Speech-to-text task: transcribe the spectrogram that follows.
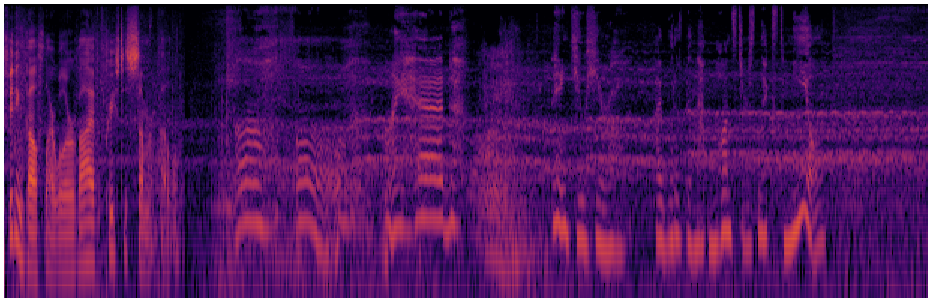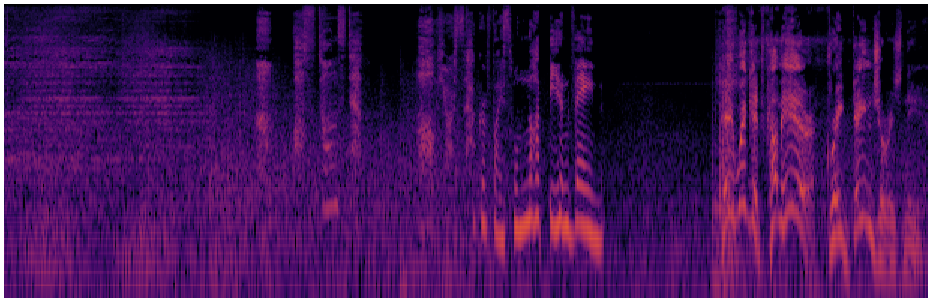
Defeating Balflar will revive Priestess Summerpetal. Oh, oh, my head. Thank you, hero. I would have been that monster's next meal. A stone step. Oh, your sacrifice will not be in vain. Hey, Wicket, come here! Great danger is near.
